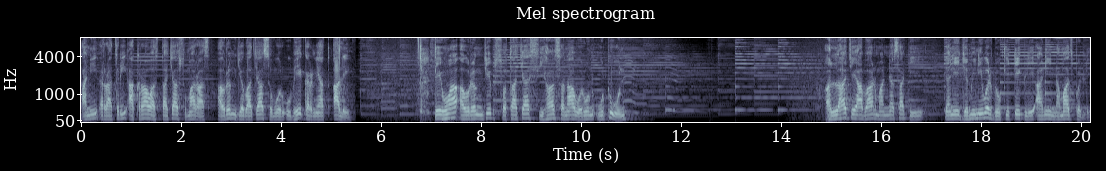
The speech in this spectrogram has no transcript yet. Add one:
आणि रात्री अकरा वाजताच्या सुमारास औरंगजेबाच्या समोर उभे करण्यात आले. तेव्हा औरंगजेब स्वतःच्या सिंहासनावरून उठून अल्लाचे आभार मानण्यासाठी त्याने जमिनीवर डोके टेकले आणि नमाज पडली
